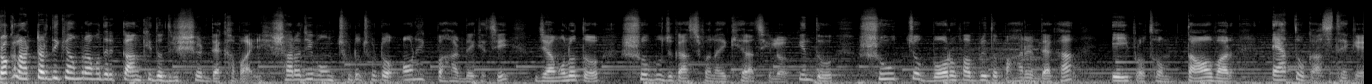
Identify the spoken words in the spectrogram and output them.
সকাল আটটার দিকে আমরা আমাদের কাঙ্ক্ষিত দৃশ্যের দেখা পাই। সারা জীবন ছোট ছোট অনেক পাহাড় দেখেছি, যা মূলত সবুজ গাছপালায় ঘেরা ছিল। কিন্তু সুউচ্চ বরফাবৃত পাহাড়ের দেখা এই প্রথম, তাও আবার এত কাছ থেকে।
